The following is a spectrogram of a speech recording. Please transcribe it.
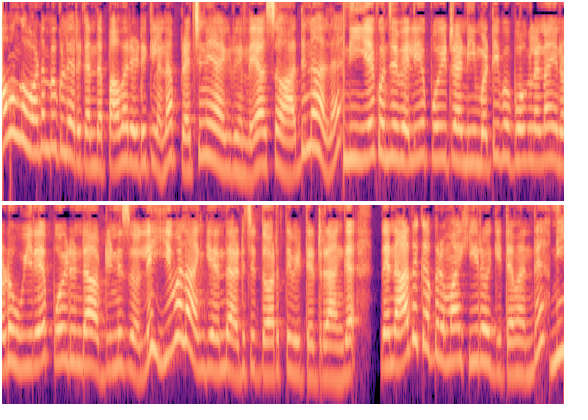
அவங்க உடம்புக்குள்ள இருக்க அந்த பவர் எடுக்கலைன்னா பிரச்சனை ஆகிடும் இல்லையா? ஸோ அதனால நீயே கொஞ்சம் வெளியே போயிடுறா. நீ மட்டும் இப்போ போகலன்னா என்னோட உயிரே போயிடுண்டா அப்படின்னு சொல்லி இவன் அங்கேருந்து அடிச்சு துரத்து விட்டுடுறாங்க. தென் அதுக்கப்புறமா ஹீரோ கிட்ட வந்து நீ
